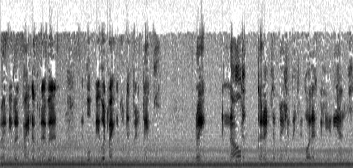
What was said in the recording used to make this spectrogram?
right? We were kind of rebel. We were- We were trying to do different things, right? And now the current generation, which we call as millennials,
